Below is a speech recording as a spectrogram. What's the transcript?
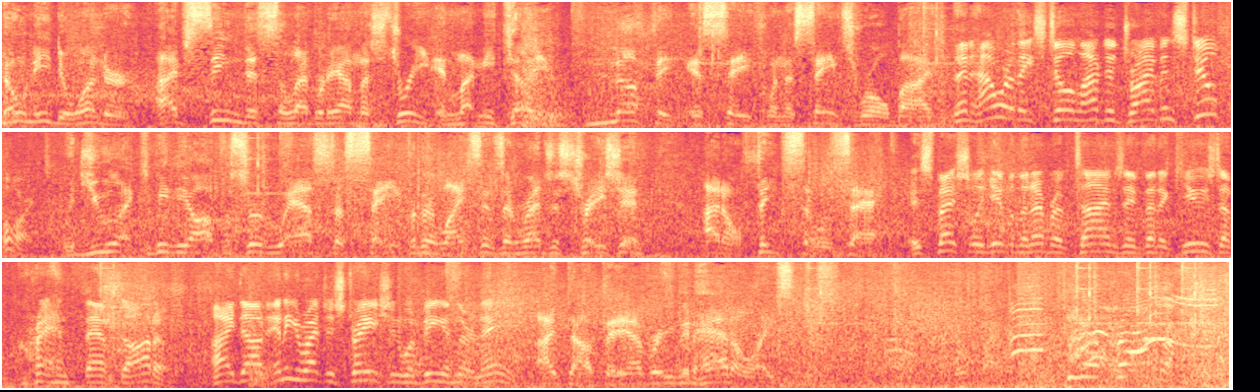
No need to wonder. I've seen this celebrity on the street, and let me tell you, nothing is safe when the Saints roll by. Then how are they still allowed to drive in Steelport? Would you like to be the officer who asks a Saint for their license and registration? I don't think so, Zach. Especially given the number of times they've been accused of grand theft auto. I doubt any registration would be in their name. I doubt they ever even had a license. No problem.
